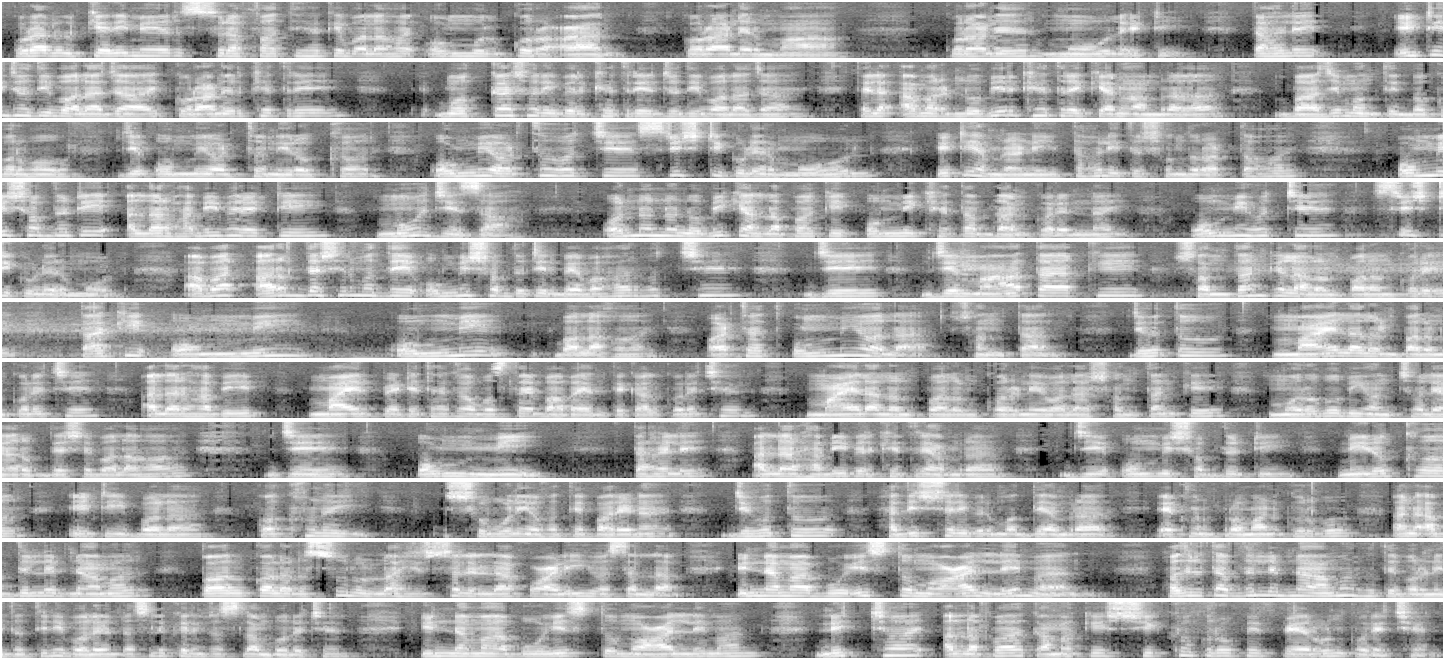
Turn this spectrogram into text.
কোরআনুল করিমের সুরা ফাতিহাকে বলা হয় ওম্মুল কোরআন, কোরআনের মা, কোরআনের মূল এটি। তাহলে এটি যদি বলা যায় কোরআনের ক্ষেত্রে মক্কা শরীফের ক্ষেত্রে যদি বলা যায়, তাহলে আমার নবীর ক্ষেত্রে কেন আমরা বাজে মন্তব্য করব যে অম্মি অর্থ নিরক্ষর? অম্মি অর্থ হচ্ছে সৃষ্টিকুলের মূল। এটি আমরা নিই, তাহলেই তো সুন্দর অর্থ হয়। অম্মি শব্দটি আল্লাহর হাবিবের একটি মোজেজা। অন্যান্য নবীকে আল্লাহ পাকে অম্মি খেতাব দান করেন নাই। অম্মি হচ্ছে সৃষ্টিকুলের মূল। আবার আরব দেশের মধ্যে অম্মি শব্দটির ব্যবহার হচ্ছে যে যে মা তাকে সন্তানকে লালন পালন করে, তাকে অম্মি অম্মি বলা হয়, অর্থাৎ উম্মিওয়ালা সন্তান। যেহেতু মায়ের লালন পালন করেছে, আল্লাহর হাবিব মায়ের পেটে থাকা অবস্থায় বাবা ইন্তেকাল করেছেন। মায়ের লালন পালন করেনেওয়ালা সন্তানকে মরুভূমি অঞ্চলে আরব দেশে বলা হয় যে উম্মি তাহলে আল্লাহর হাবিবের ক্ষেত্রে আমরা যে অম্মি শব্দটি নিরক্ষর, এটি বলা কখনোই শোভনীয় হতে পারে না। যেহেতু হাদিস শরীফের মধ্যে আমরা এখন প্রমাণ করব, আন আবদুল্লা ইবনে আমার কল কল রসুল্লাহ সাল্লাহ আলী ওয়াসাল্লাম, ইন্নামা বু ইস্ত মোয়াল্লেমান হজরত আবদুল্লিবনা আমর হতে বর্ণিত, তিনি বলেন, রাসুল করিম ইসলাম বলেছেন, ইন্নামা বইস তো মোয়াল্লিমান নিশ্চয় আল্লাপাক আমাকে শিক্ষক রূপে প্রেরণ করেছেন।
